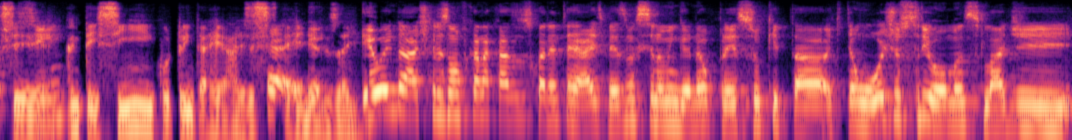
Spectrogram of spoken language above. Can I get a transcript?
ser 35, 30 reais esses é, terrenos aí. Eu ainda acho que eles vão ficar na casa dos 40 reais, mesmo que se não me engano é o preço que tá que estão hoje os triomas lá de,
